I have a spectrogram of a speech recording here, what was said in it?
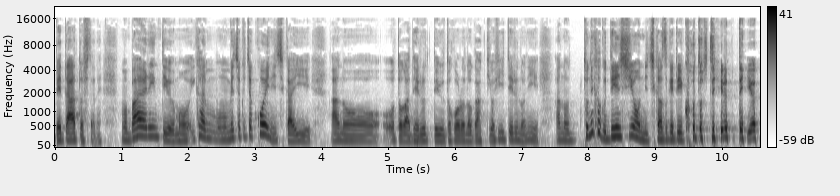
ベターとしたね。もうバイオリンっていう、もういかにもめちゃくちゃ声に近い、あの、音が出るっていうところの楽器を弾いてるのに、あの、とにかく電子音に近づけていこうとしているっていう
